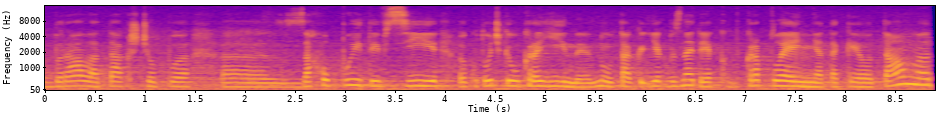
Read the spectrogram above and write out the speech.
вибирала так, щоб е, захопити всі куточки України. Ну так, як ви знаєте, як краплення таке. От там е,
